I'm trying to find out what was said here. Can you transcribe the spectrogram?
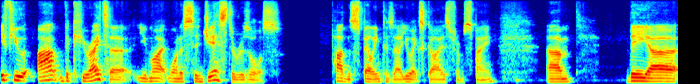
if you aren't the curator, you might want to suggest a resource. Pardon spelling, because our UX guy is from Spain. Um, the uh,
